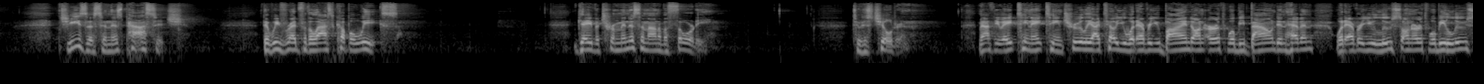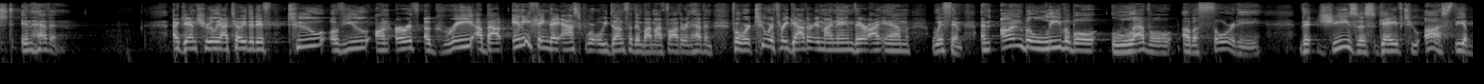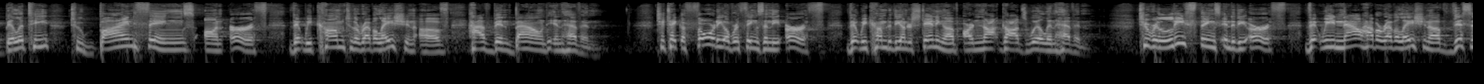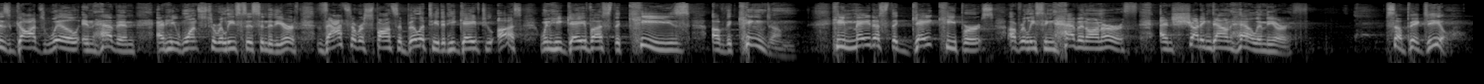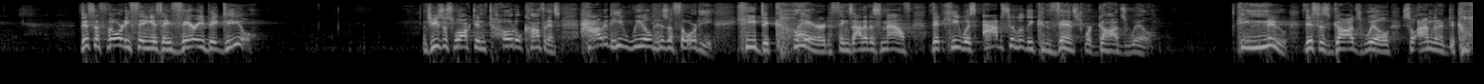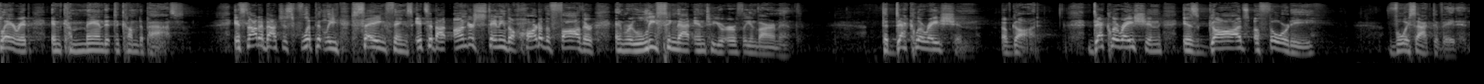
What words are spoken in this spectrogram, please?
Jesus, in this passage that we've read for the last couple weeks, gave a tremendous amount of authority to his children. Matthew 18, 18, truly I tell you, whatever you bind on earth will be bound in heaven, whatever you loose on earth will be loosed in heaven. Again, truly, I tell you that if two of you on earth agree about anything they ask for, it will be done for them by my Father in heaven. For where two or three gather in my name, there I am with them. An unbelievable level of authority that Jesus gave to us the ability to bind things on earth that we come to the revelation of have been bound in heaven. To take authority over things in the earth that we come to the understanding of are not God's will in heaven. To release things into the earth that we now have a revelation of this is God's will in heaven and he wants to release this into the earth. That's a responsibility that he gave to us when he gave us the keys of the kingdom. He made us the gatekeepers of releasing heaven on earth and shutting down hell in the earth. It's a big deal. This authority thing is a very big deal. Jesus walked in total confidence. How did he wield his authority? He declared things out of his mouth that he was absolutely convinced were God's will. He knew this is God's will, so I'm going to declare it and command it to come to pass. It's not about just flippantly saying things, it's about understanding the heart of the Father and releasing that into your earthly environment the declaration of God. Declaration is God's authority voice activated.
